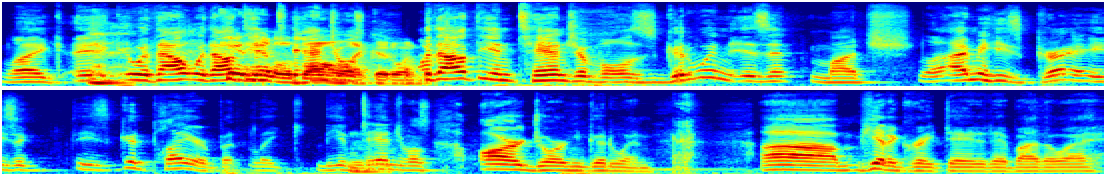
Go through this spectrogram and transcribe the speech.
Like it, without without the handle the intangibles. like good one. Without the intangibles, Goodwin isn't much. I mean, he's great. He's a he's a good player, but like the Mm-hmm. intangibles are Jordan Goodwin. Um, he had a great day today, by the way.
